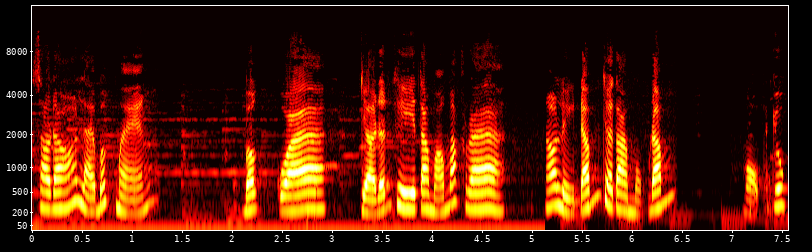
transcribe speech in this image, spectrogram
sau đó lại bất mãn. Bất qua, chờ đến khi ta mở mắt ra, nó liền đấm cho ta một đấm. Một chút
